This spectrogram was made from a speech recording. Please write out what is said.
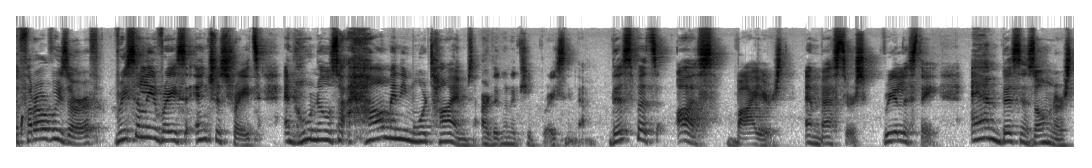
The Federal Reserve recently raised interest rates, and who knows how many more times are they going to keep raising them? This puts us, buyers, investors, real estate, and business owners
